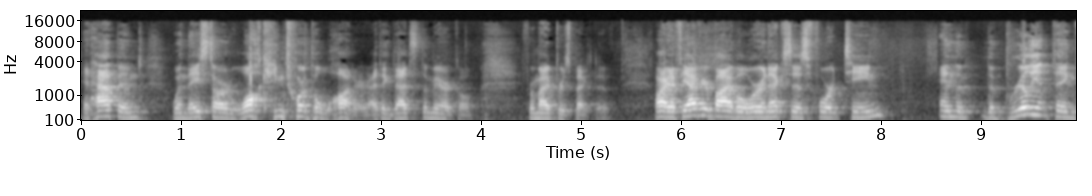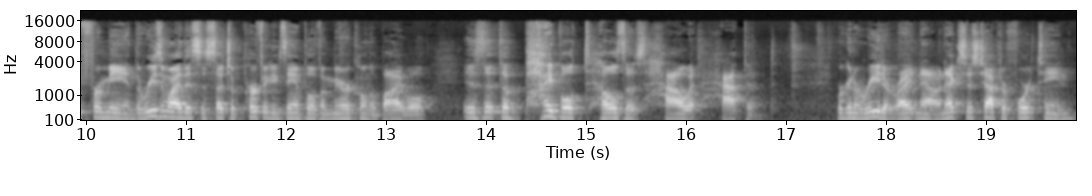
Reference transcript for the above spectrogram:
it happened when they started walking toward the water. I think that's the miracle from my perspective. All right, if you have your Bible, we're in Exodus 14. And the, the brilliant thing for me, and the reason why this is such a perfect example of a miracle in the Bible, is that the Bible tells us how it happened. We're going to read it right now. In Exodus chapter 14,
